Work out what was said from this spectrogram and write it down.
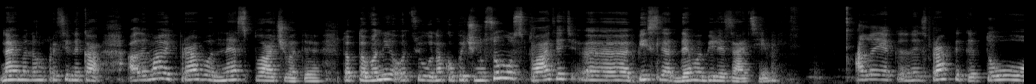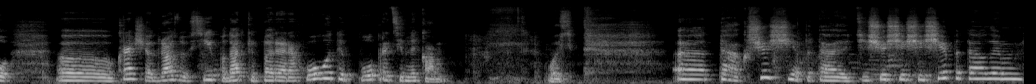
найманого працівника, але мають право не сплачувати. Тобто вони оцю накопичену суму сплатять після демобілізації. Але як з практики, то краще одразу всі податки перераховувати по працівникам. Ось. Е, так, що ще питають? Що ще, ще, ще питали?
